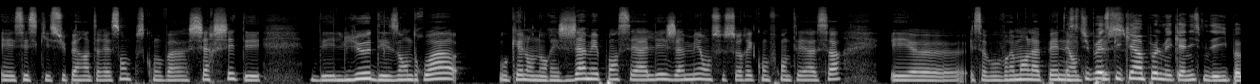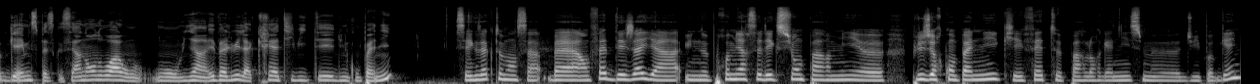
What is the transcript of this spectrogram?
et c'est ce qui est super intéressant parce qu'on va chercher des, des lieux, des endroits auxquels on n'aurait jamais pensé aller, jamais on se serait confronté à ça. Et, ça vaut vraiment la peine. Que tu peux expliquer un peu le mécanisme des hip-hop games? Parce que c'est un endroit où on vient évaluer la créativité d'une compagnie. C'est exactement ça. Bah, en fait, déjà, il y a une première sélection parmi euh, plusieurs compagnies qui est faite par l'organisme euh, du Hip Hop Game.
